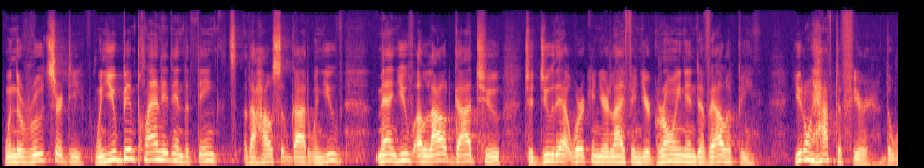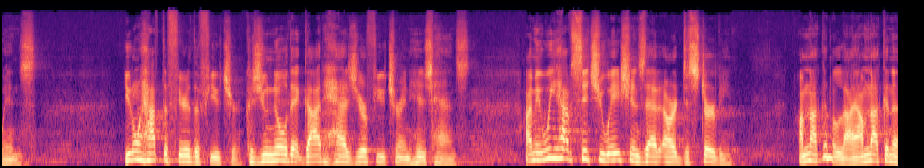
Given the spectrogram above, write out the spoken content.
When the roots are deep, when you've been planted in the things, the house of God, when you've, man, you've allowed God to, to do that work in your life and you're growing and developing, you don't have to fear the winds. You don't have to fear the future because you know that God has your future in His hands. I mean, we have situations that are disturbing. I'm not going to lie. I'm not going to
